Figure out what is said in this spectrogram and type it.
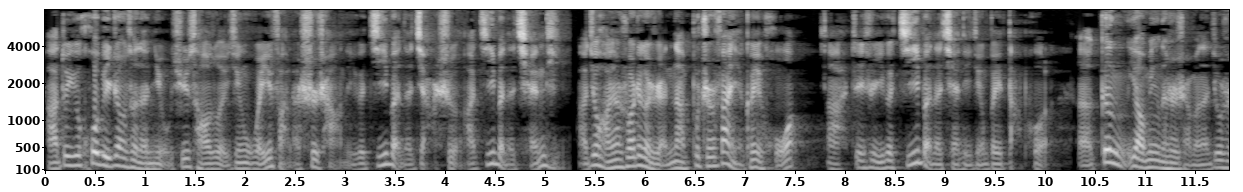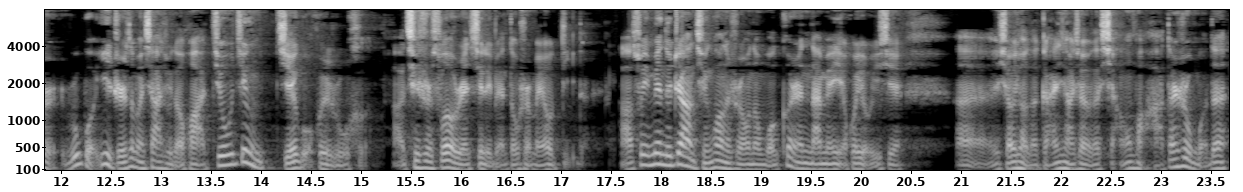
啊，对于货币政策的扭曲操作，已经违反了市场的一个基本的假设啊，基本的前提啊，就好像说这个人呢不吃饭也可以活啊，这是一个基本的前提已经被打破了。呃，更要命的是什么呢？就是如果一直这么下去的话，究竟结果会如何啊？其实所有人心里边都是没有底的啊。所以面对这样情况的时候呢，我个人难免也会有一些呃小小的感想、小小的想法哈。但是我的。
